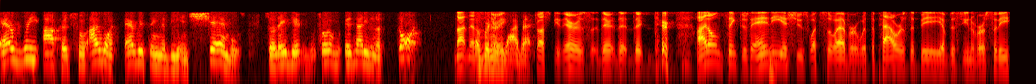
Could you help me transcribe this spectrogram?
every opportunity. I want everything to be in shambles, so they get sort of. It's not even a thought Not necessary. Trust me, there's there, there there there I don't think there's any issues whatsoever with the powers that be of this university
